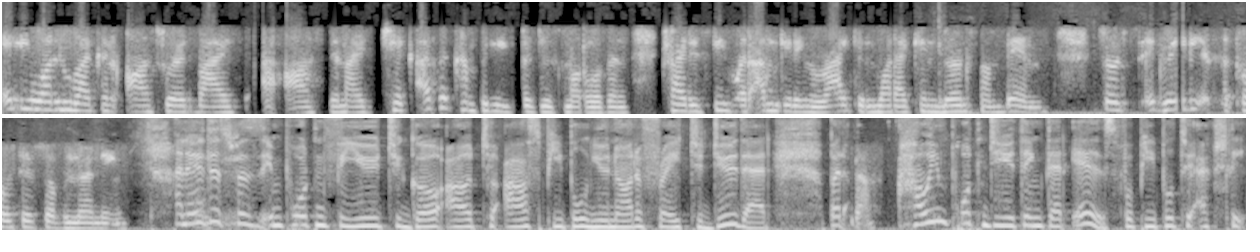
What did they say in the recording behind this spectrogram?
anyone who I can ask for advice, I ask them. I check other companies' business models and try to see what I'm getting right and what I can learn from them. So it really is a process of learning. I know this was important for you to go out to ask people. You're not afraid to do that. But yeah. how important do you think that is for people to actually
